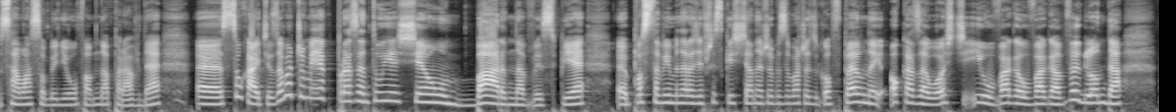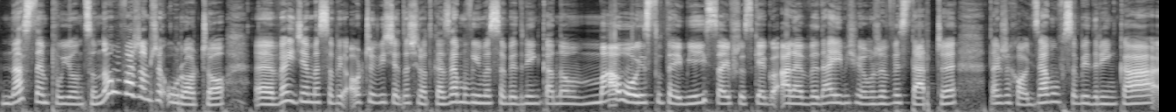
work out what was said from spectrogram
sama sobie nie ufam naprawdę. E, słuchajcie, zobaczymy jak prezentuje się bar na wyspie. E, postawimy na razie wszystkie ściany, żeby zobaczyć go w pełnej okazałości i uwaga, uwaga, wygląda następująco. No uważam, że uroczo. E, wejdziemy sobie oczywiście do środka, zamówimy sobie drinka, no mało jest tutaj miejsca i wszystkiego, ale wydaje mi się, że wystarczy. Także chodź, zamów sobie drinka,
